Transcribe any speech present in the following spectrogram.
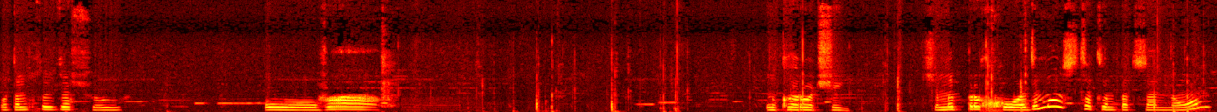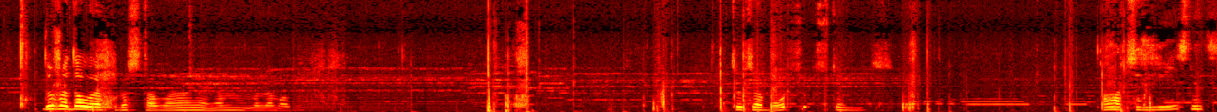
О, там хтось зайшов. О, вау! Ну, коротше, що ми проходимо з таким пацаном. Дуже далеко доставили. Ні, нам не можна. Тут заборчик стоїть. А, це лестниця.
